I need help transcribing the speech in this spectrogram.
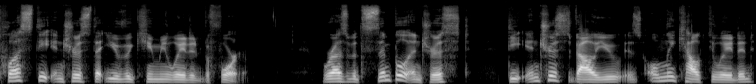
plus the interest that you've accumulated before. Whereas with simple interest, the interest value is only calculated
